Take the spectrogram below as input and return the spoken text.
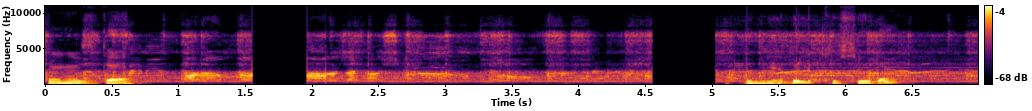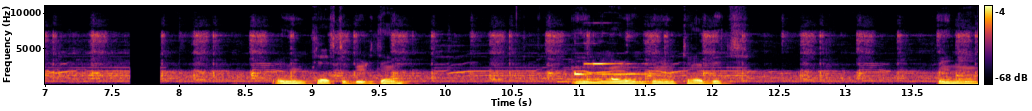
son hızda. Bu niye böyle kasıyorlar? Oyun kastı birden. Bilmiyorum benim tablet Yani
